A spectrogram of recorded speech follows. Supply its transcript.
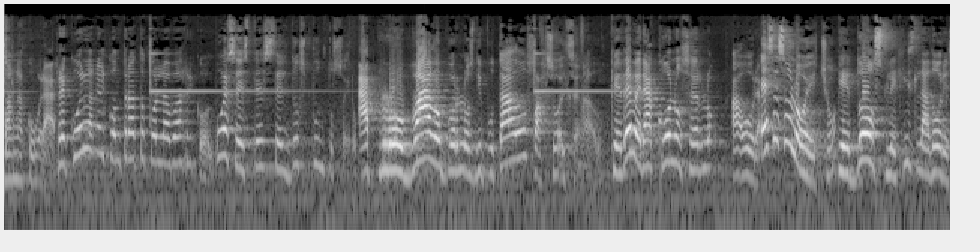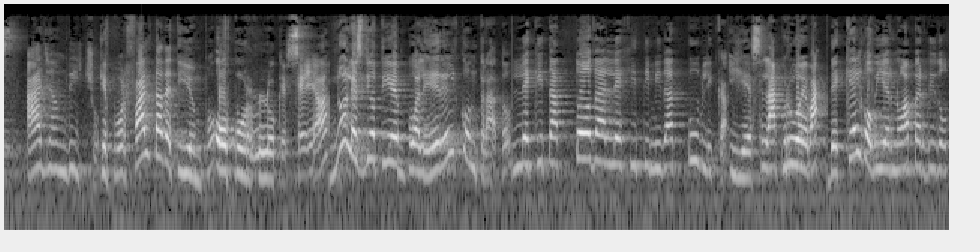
van a cobrar. ¿Recuerdan el contrato con la Barricol? Pues este es el 2.0. Aprobado por los diputados, pasó al Senado, que deberá conocerlo ahora. Ese solo hecho que dos legisladores hayan dicho que por falta de tiempo o por lo que sea, no les dio tiempo a leer el contrato, le quita toda legitimidad pública y es la prueba de que el gobierno ha perdido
